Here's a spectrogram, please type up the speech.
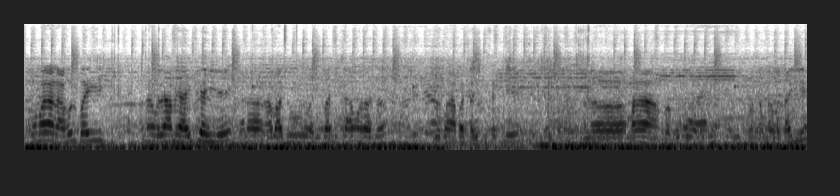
તો રાહુલભાઈ અને બધા અમે આવી ગયા છીએ અને આ બાજુ હરિભાની ચા મળે છે. એ પણ આપણે ખરીદી શકીએ. અને અમારા પણ તમને બતાવીએ.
